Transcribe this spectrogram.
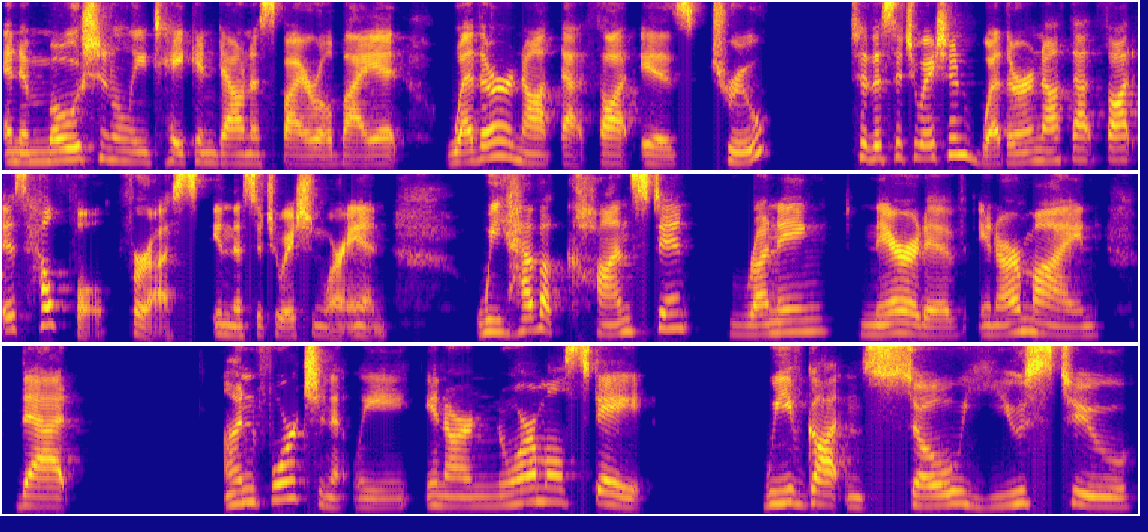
and emotionally taken down a spiral by it, whether or not that thought is true to the situation, whether or not that thought is helpful for us in the situation we're in. We have a constant running narrative in our mind that, unfortunately, in our normal state, we've gotten so used to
